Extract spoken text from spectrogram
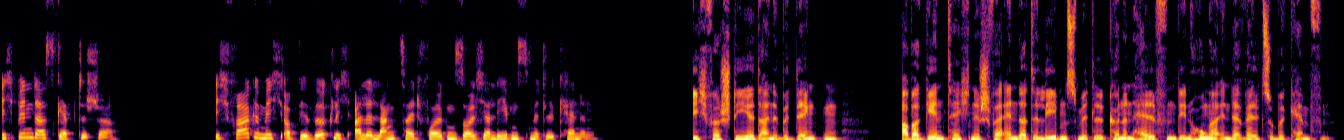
Ich bin da skeptischer. Ich frage mich, ob wir wirklich alle Langzeitfolgen solcher Lebensmittel kennen. Ich verstehe deine Bedenken, aber gentechnisch veränderte Lebensmittel können helfen, den Hunger in der Welt zu bekämpfen.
